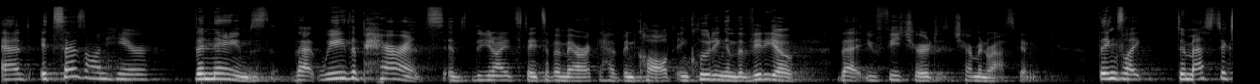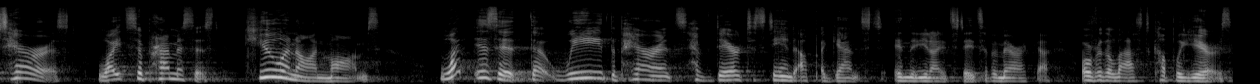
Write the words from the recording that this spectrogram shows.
And it says on here the names that we, the parents in the United States of America, have been called, including in the video that you featured, Chairman Raskin. Things like domestic terrorist, white supremacist, QAnon moms, what is it that we, the parents, have dared to stand up against in the United States of America over the last couple years?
